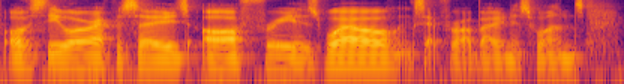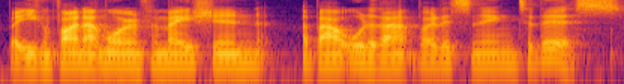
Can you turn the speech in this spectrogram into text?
But obviously, our episodes are free as well, except for our bonus ones. But you can find out more information about all of that by listening to this.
